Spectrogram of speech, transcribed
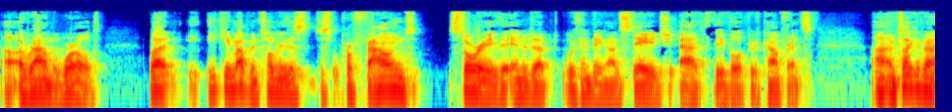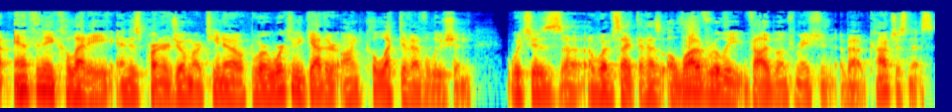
uh, around the world. But he came up and told me this just profound story that ended up with him being on stage at the Bulletproof Conference. Uh, I'm talking about Anthony Coletti and his partner Joe Martino, who are working together on Collective Evolution, which is a, a website that has a lot of really valuable information about consciousness.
